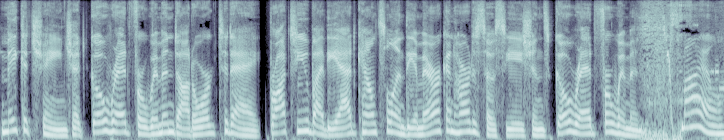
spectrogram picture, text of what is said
Make a change at goredforwomen.org today. Brought to you by the Ad Council and the American Heart Association's Go Red for Women. Smile.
